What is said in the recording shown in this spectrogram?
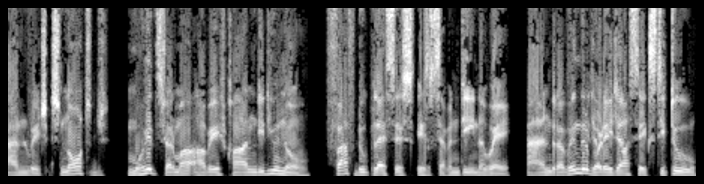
Anrich Nortje. Mohit Sharma Avesh Khan Did you know, Faf du Plessis is 17 away, and Ravindra Jadeja 62,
